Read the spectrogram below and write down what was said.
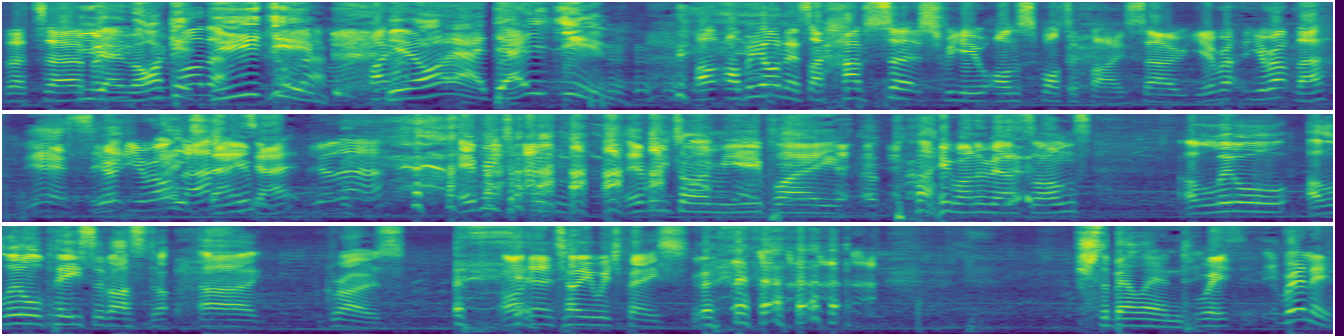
that uh, You don't like you it, there. do you, You're Jim? You like that, do you, Jim? I'll, I'll be honest, I have searched for you on Spotify, so you're you're up there. Yes. You're, you're on Thanks, there. Jim. mate. You're there. Every time, every time you play uh, play one of our songs, a little a little piece of us uh, grows. I'm going to tell you which piece. It's the bell end. Wait, really?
